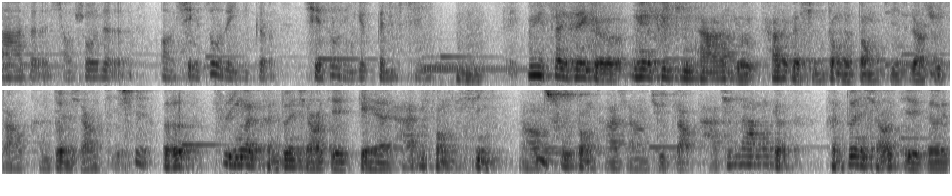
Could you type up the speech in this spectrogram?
他的小说的呃写作的一个。写作的一个根基。嗯，因为在这个，因为毕竟他有他这个行动的动机是要去找肯顿小姐，是，而是因为肯顿小姐给了他一封信，然后触动他想要去找他。嗯、其实他那个肯顿小姐的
